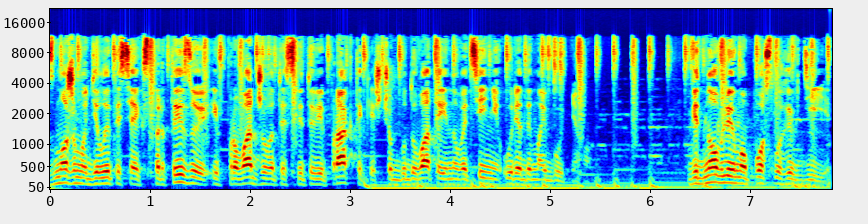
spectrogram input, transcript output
Зможемо ділитися експертизою і впроваджувати світові практики, щоб будувати інноваційні уряди майбутнього. Відновлюємо послуги в дії.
